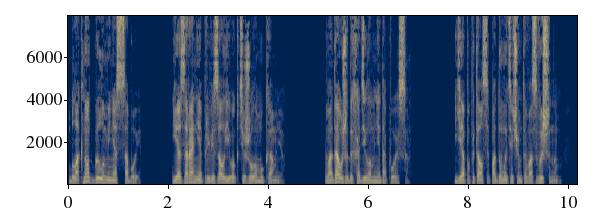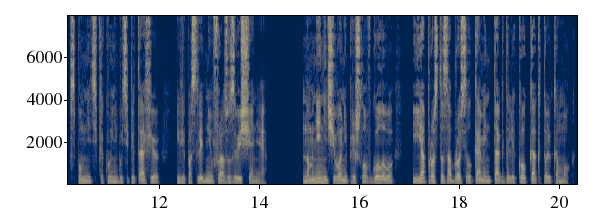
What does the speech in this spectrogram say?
Блокнот был у меня с собой. Я заранее привязал его к тяжелому камню. Вода уже доходила мне до пояса. Я попытался подумать о чем-то возвышенном, вспомнить какую-нибудь эпитафию или последнюю фразу завещания. Но мне ничего не пришло в голову, и я просто забросил камень так далеко, как только мог.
